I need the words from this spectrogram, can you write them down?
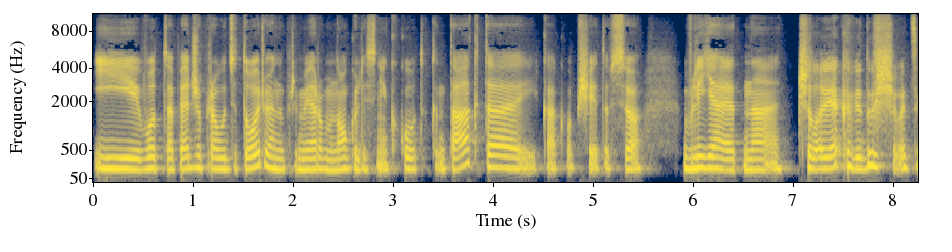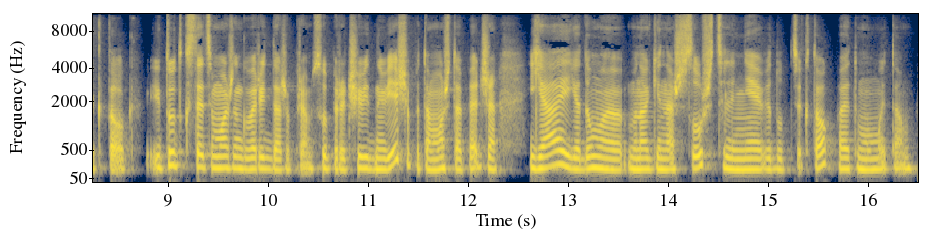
И вот опять же про аудиторию, например, много ли с ней какого-то контакта и как вообще это все влияет на человека, ведущего ТикТок. И тут, кстати, можно говорить даже прям супер очевидные вещи, потому что, опять же, я и, я думаю, многие наши слушатели не ведут ТикТок, поэтому мы там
